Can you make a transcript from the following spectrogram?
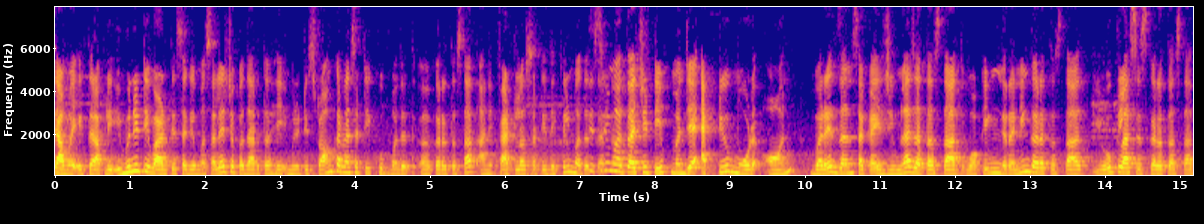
त्यामुळे एकतर आपली इम्युनिटी वाढते सगळे मसाल्याचे पदार्थ हे इम्युनिटी स्ट्रॉंग करण्यासाठी खूप मदत करत असतात आणि फॅट लॉससाठी देखील मदत तिसरी महत्त्वाची टिप म्हणजे ॲक्टिव्ह मोड ऑन बरेच जण सकाळी जिमला जात असतात वॉकिंग रनिंग करत असतात योग क्लासेस करत असतात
